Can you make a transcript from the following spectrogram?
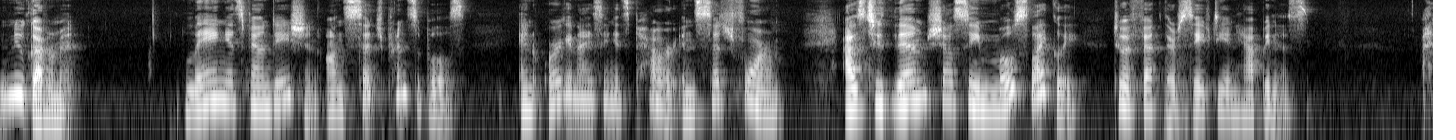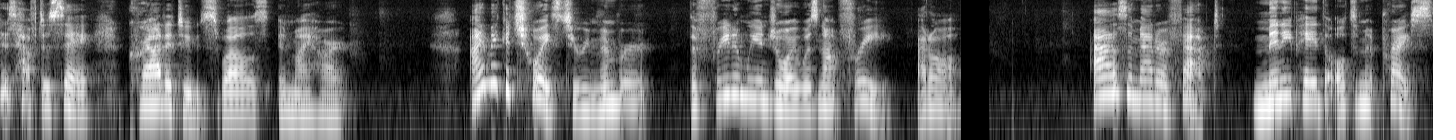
new government, laying its foundation on such principles and organizing its power in such form as to them shall seem most likely to affect their safety and happiness. I just have to say, gratitude swells in my heart. I make a choice to remember the freedom we enjoy was not free at all. As a matter of fact, Many paid the ultimate price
